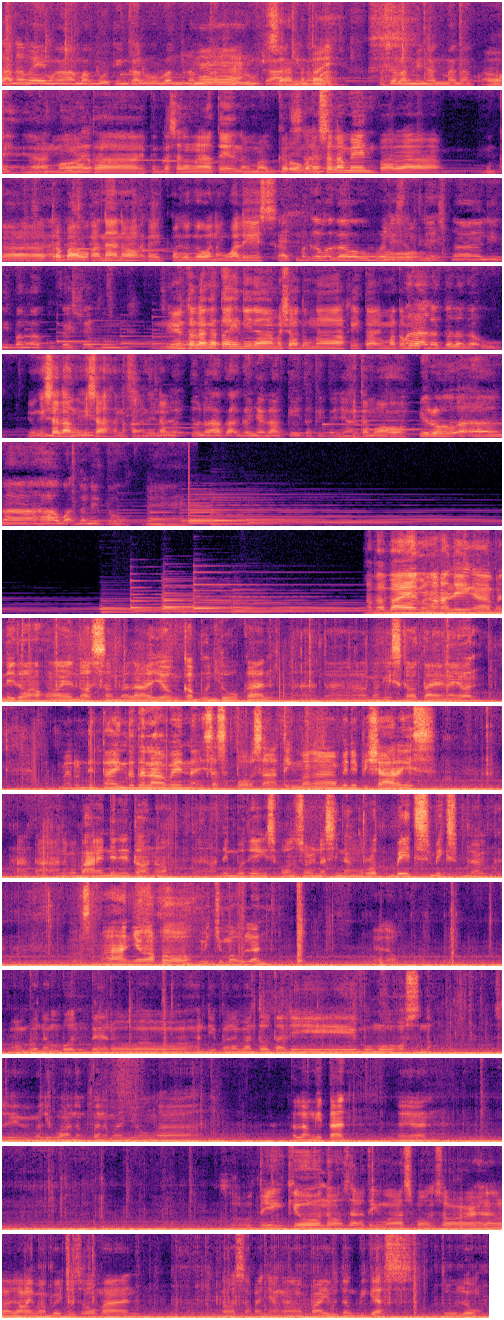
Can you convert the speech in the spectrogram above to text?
sana may mga mabuting kalooban na Mm, makatulong sa sana akin na tayo. ma- masalaminan man ako. Okay, hayaan mo at uh, ipagdasal lang natin na magkaroon ka ng salamin para magkatrabaho ka na, no? Kahit paggagawa ng walis. Kahit magawa-gawa kong walis Oo. at least na lilibang ako kaysa itong Ngayon talaga tayo, hindi na masyadong nakakita yung mata mo. wala na talaga oh. Yung isa lang, yung isa, naka, ano Ito, lang. ito nakakaganyan, nakita kita niya. Kita mo ako. Pero ah, ah, nahawa na nito. Mm. Kababayan, mga kalingap, andito ako ngayon no, sa malayong kabundukan. At ah, mag-scout tayo ngayon. Meron din tayong dadalawin na isa sa po sa ating mga beneficiaries. At uh, nababahayan din ito no, ating buting sponsor na sinang Root Baits Mix Vlog. So, samahan nyo ako, oh, medyo maulan. Oh ambon-ambon pero hindi pa naman totally bumuhos no. Kasi maliwanag pa naman yung ah, kalangitan ayan so thank you no sa ating mga sponsor lalo lalo kay Ma'am Woman no sa kanyang uh, payudang bigas tulong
